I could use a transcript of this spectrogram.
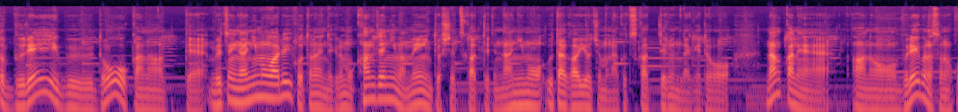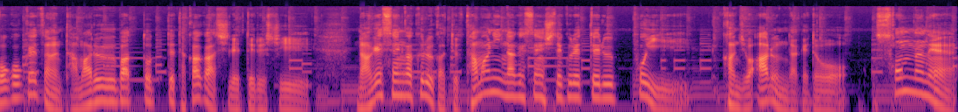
とブレイブどうかなって別に何も悪いことないんだけどもう完全に今メインとして使ってて何も疑う余地もなく使ってるんだけどなんかねあのブレイブのその広告決済にたまるバットってたかが知れてるし投げ銭が来るかっていうとたまに投げ銭してくれてるっぽい感じはあるんだけどそんなね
